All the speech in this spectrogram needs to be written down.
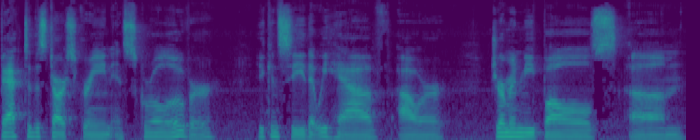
back to the start screen and scroll over, you can see that we have our German meatballs, um,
